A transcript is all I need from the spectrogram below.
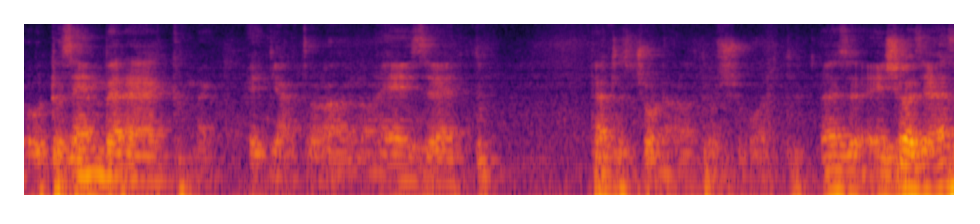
Ott az emberek, meg egyáltalán a helyzet. Tehát ez csodálatos volt. Ez, és az, ez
